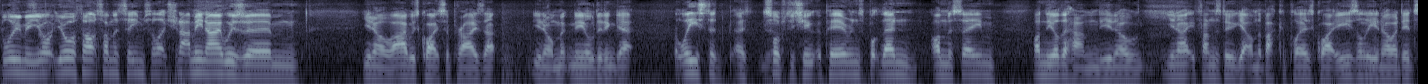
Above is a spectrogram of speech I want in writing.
Bloomy, your your thoughts on the team selection? I mean, I was um, you know I was quite surprised that you know McNeil didn't get at least a, a yeah. substitute appearance, but then on the same on the other hand, you know, United fans do get on the back of players quite easily. You know, I did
